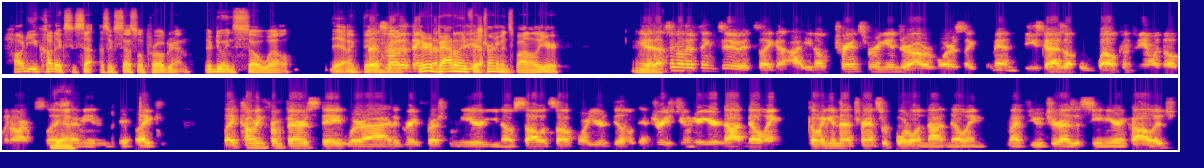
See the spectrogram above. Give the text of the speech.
how do you cut a, success, a successful program? They're doing so well. Yeah. Like they're That's another thing. they're That's- battling for yeah. tournament spot all year. I Yeah, that's another thing too. It's like uh, you know, transferring into Robert Morris, like man, these guys welcomed me in with open arms. Like Yeah. I mean, it, like like coming from Ferris State, where I had a great freshman year, you know, solid sophomore year, dealing with injuries junior year, not knowing going in that transfer portal and not knowing my future as a senior in college,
